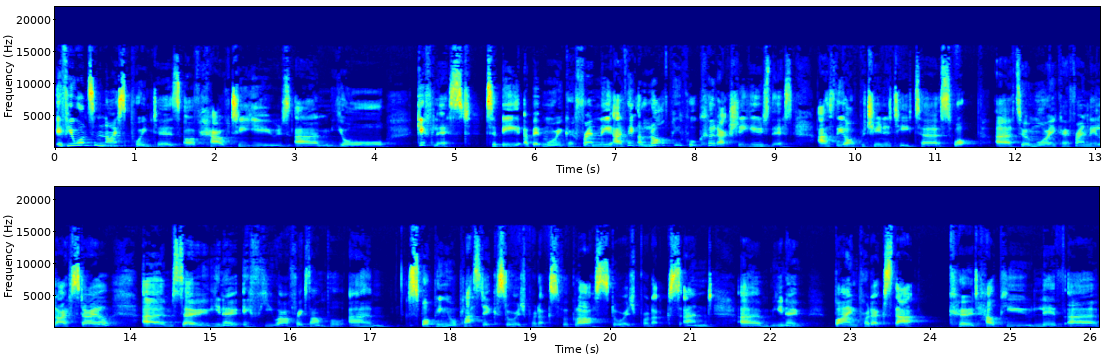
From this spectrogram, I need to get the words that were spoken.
If you want some nice pointers of how to use um, your gift list to be a bit more eco friendly, I think a lot of people could actually use this as the opportunity to swap uh, to a more eco friendly lifestyle. Um, so, you know, if you are, for example, um, swapping your plastic storage products for glass storage products and, um, you know, buying products that could help you live. Uh,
